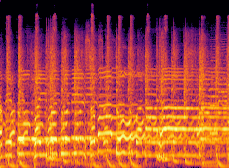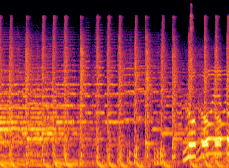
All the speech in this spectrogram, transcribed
અમે તો ભાઈ ભાઈબંધોને સંબંધો બનાયા. લોકો એ તો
